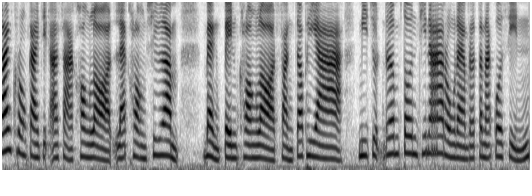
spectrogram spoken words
ด้านโครงการจิตอาสาคลองหลอดและคลองเชื่อม แบ่งเป็นคลองหลอดฝั่งเจ้าพยา มีจุดเริ่มต้นที่หน้าโรงแรมรัตนโกสินทร์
